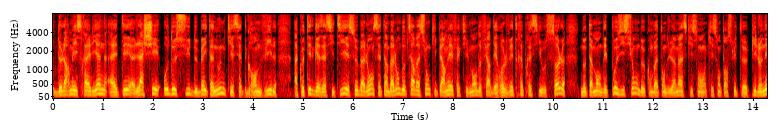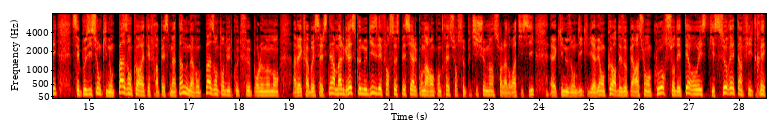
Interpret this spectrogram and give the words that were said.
de l'armée israélienne a été lâché au-dessus de Beit Hanoun, qui est cette grande ville à côté de Gaza City. Et ce ballon, c'est un ballon d'observation qui permet effectivement de faire des relevés très précis au sol, notamment des positions de combattants du Hamas qui sont, qui sont ensuite euh, pilonnées. Ces positions qui n'ont pas encore été frappées ce matin. Nous n'avons pas entendu de coup de feu pour le moment avec Fabrice Elsner, malgré ce que nous disent les forces spéciales qu'on a rencontrées sur ce petit chemin sur la droite ici, euh, qui nous ont dit qu'il y avait encore des opérations en cours sur des terroristes qui seraient infiltrés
